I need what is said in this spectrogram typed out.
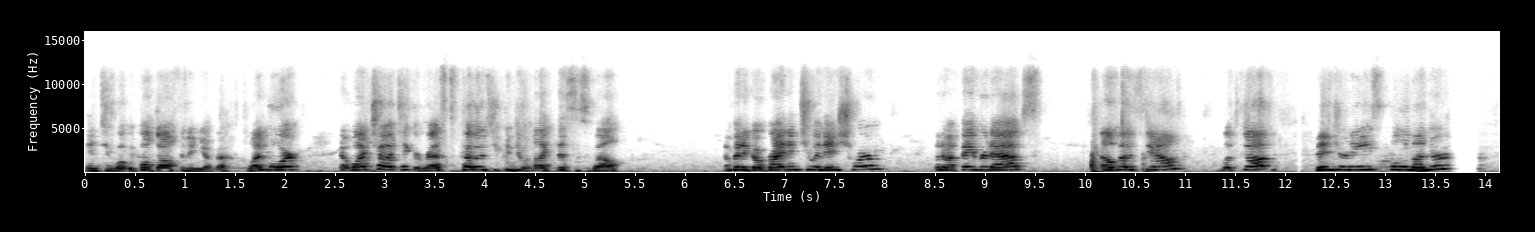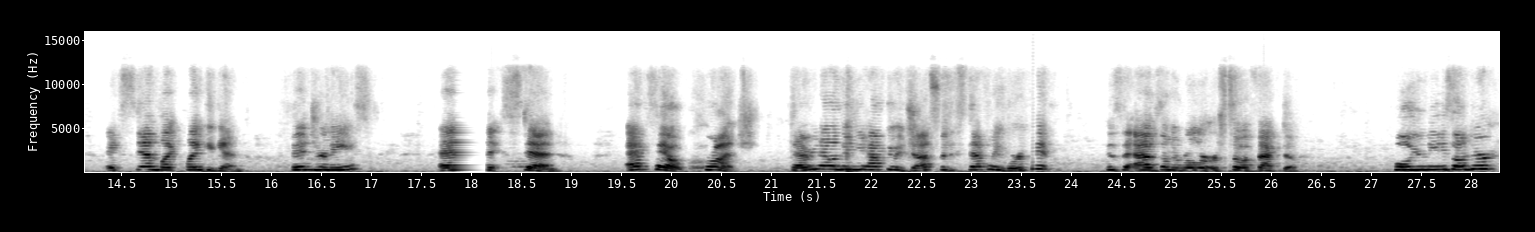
into what we call dolphin in yoga. One more. Now watch how I take a rest pose. You can do it like this as well. I'm gonna go right into an inchworm, one of my favorite abs. Elbows down, lift up, bend your knees, pull them under, extend like plank again. Bend your knees and extend. Exhale, crunch. Every now and then you have to adjust, but it's definitely worth it because the abs on the roller are so effective. Pull your knees under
